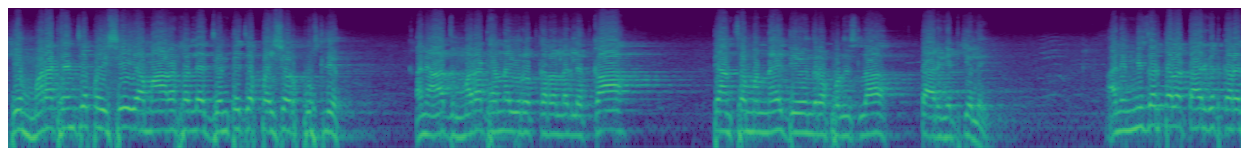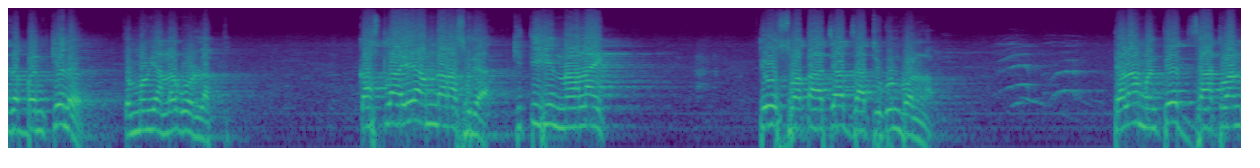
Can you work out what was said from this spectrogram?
हे मराठ्यांचे पैसे या महाराष्ट्रातल्या जनतेच्या पैशावर पोचलेत आणि आज मराठ्यांना विरोध करायला लागलेत का? त्यांचं म्हणणं आहे देवेंद्र फडणवीसला टार्गेट केलंय आणि मी जर त्याला टार्गेट करायचं बंद केलं तर मग यांना गोड लागतं. कसलाही आमदार असू द्या कितीही नालायक तो स्वतःच्या जातीकडून बोलणार. त्याला म्हणते जातवान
